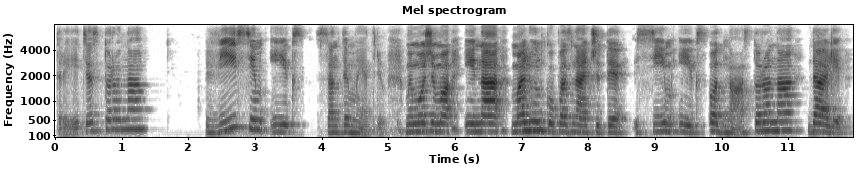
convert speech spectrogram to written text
третя сторона 8х сантиметрів. Ми можемо і на малюнку позначити 7х одна сторона, далі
